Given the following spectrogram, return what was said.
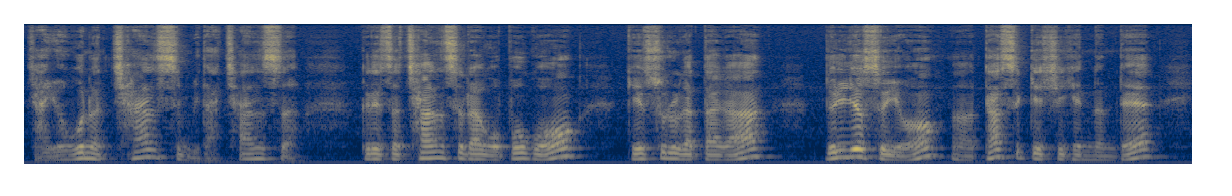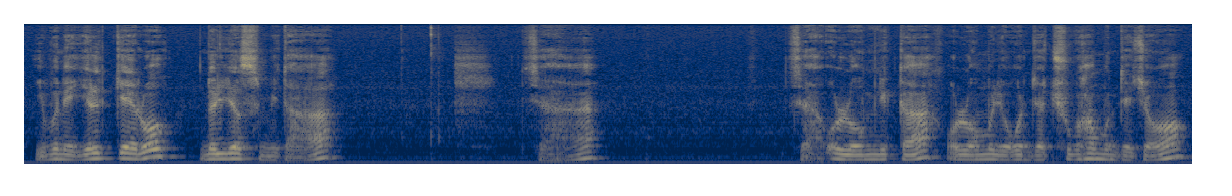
자, 요거는 찬스입니다. 찬스. 그래서 찬스라고 보고 개수를 갖다가 늘렸어요. 어, 다섯 개씩 했는데 이번에 10개로 늘렸습니다. 자, 자 올라옵니까? 올라오면 요거 이제 추가하면 되죠.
